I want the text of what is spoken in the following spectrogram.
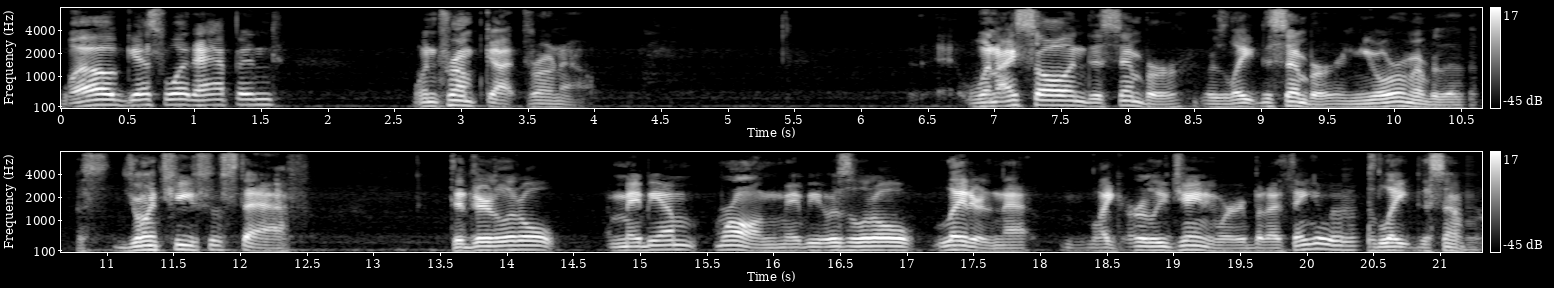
Well, guess what happened when Trump got thrown out? When I saw in December, it was late December, and you'll remember this, Joint Chiefs of Staff did their little, maybe I'm wrong, maybe it was a little later than that, like early January, but I think it was late December.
